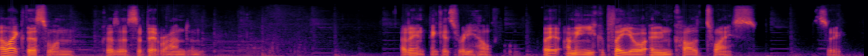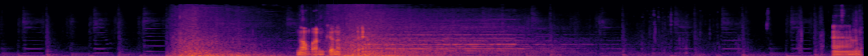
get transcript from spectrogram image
I like this one, because it's a bit random. I don't think it's really helpful. But, I mean, you could play your own card twice. So... Not what I'm gonna play. And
